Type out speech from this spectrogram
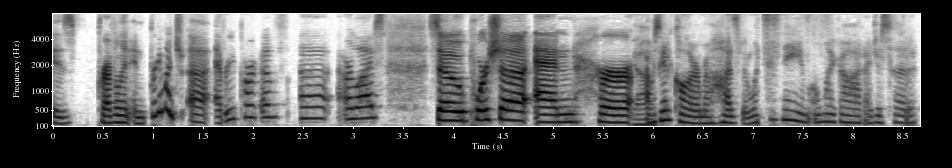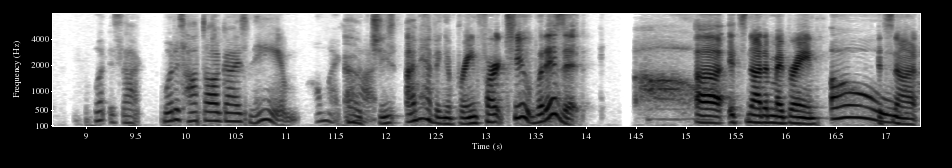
is prevalent in pretty much uh, every part of uh, our lives. So Porsha and her, yeah. I was gonna call her my husband. What's his name? Oh my god, I just said, what is that? What is hot dog guy's name? Oh my oh, god. Oh jeez, I'm having a brain fart too. What is it? Oh. Uh, it's not in my brain. Oh, it's not.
